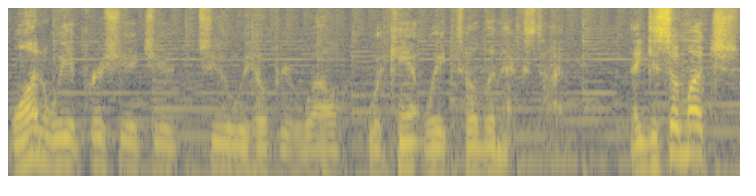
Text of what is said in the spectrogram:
one, we appreciate you. Two, we hope you're well. We can't wait till the next time. Thank you so much.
